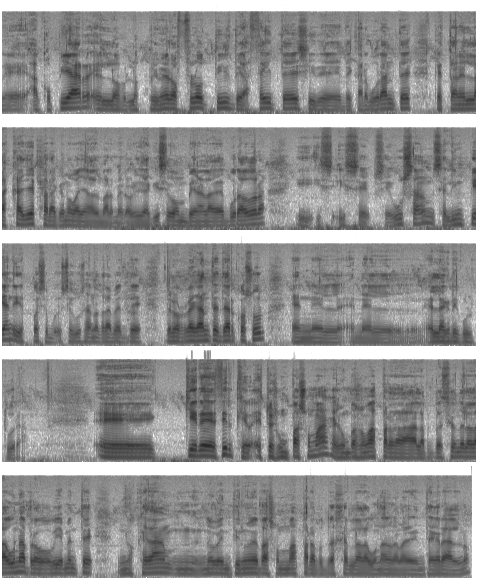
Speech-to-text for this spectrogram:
eh, acopiar los, primeros flotis de aceites y de, carburantes que están en las calles para que no vayan al Mar Menor. Y de aquí se bombean a la depuradora y, se, usan, se limpian y después se, usan a través de, de los regantes de Arcosur en, el, en, el, en la agricultura. Eh, quiere decir que esto es un paso más, es un paso más para la, protección de la laguna, pero obviamente nos quedan 99 pasos más para proteger la laguna de una manera integral.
